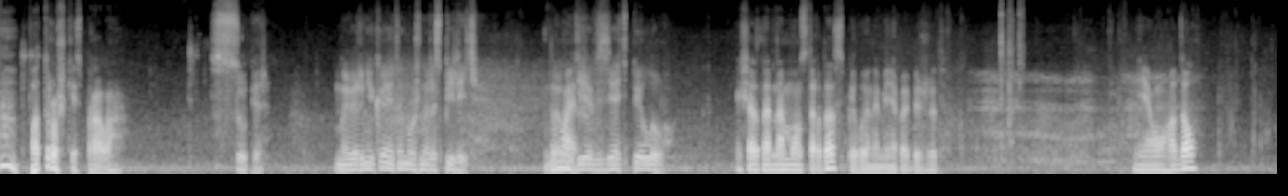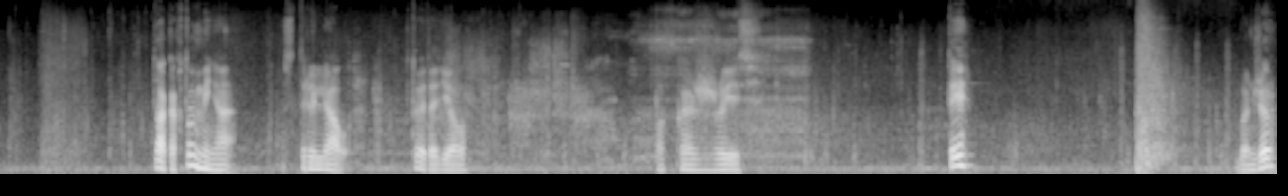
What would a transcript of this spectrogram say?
А, Потрошки справа. Супер. Наверняка это можно распилить. Но Думаешь? где взять пилу? И сейчас, наверное, монстр, да, с пилой на меня побежит. Не угадал. Так, а кто в меня стрелял? Кто это делал? Покажись. Ты? Bonjour?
